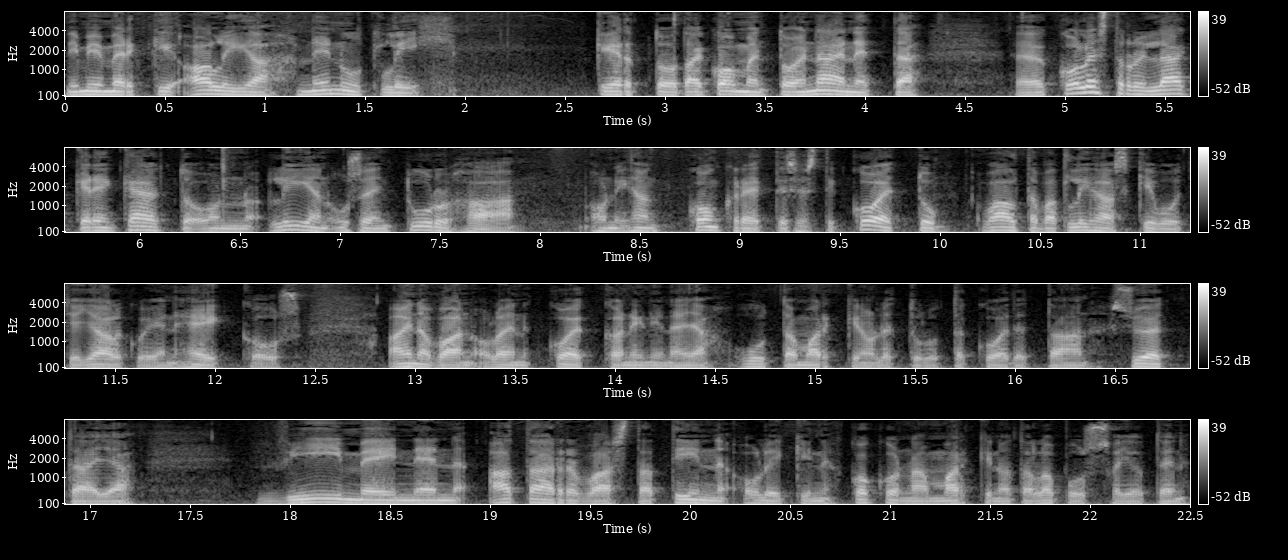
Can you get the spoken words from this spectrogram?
Nimimerkki Alia Nenutli kertoo tai kommentoi näin, että Kolesterolilääkkeiden käyttö on liian usein turhaa. On ihan konkreettisesti koettu valtavat lihaskivut ja jalkojen heikkous. Aina vaan olen koekanininä ja uutta markkinoille tullutta koetetaan syöttää ja viimeinen Atarvastatin olikin kokonaan markkinoilta lopussa, joten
